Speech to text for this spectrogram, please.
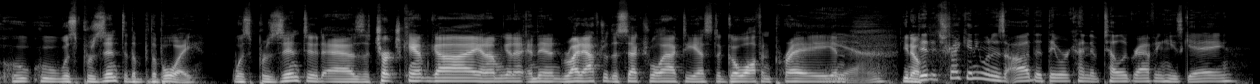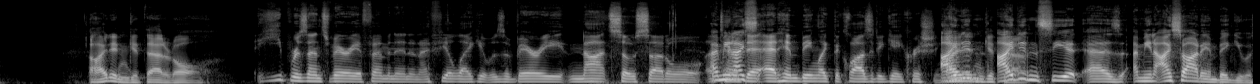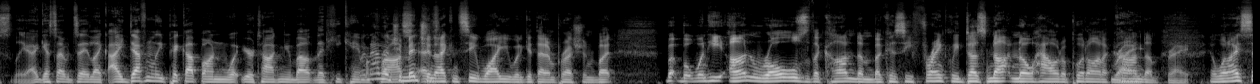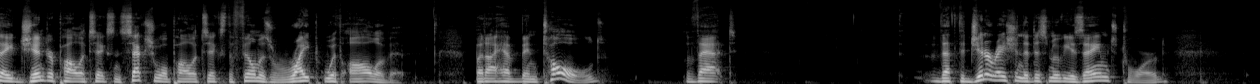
who who was presented the, the boy was presented as a church camp guy and I'm gonna and then right after the sexual act he has to go off and pray and yeah. you know Did it strike anyone as odd that they were kind of telegraphing he's gay? I didn't get that at all. He presents very effeminate, and I feel like it was a very not so subtle. I mean, I at, at him being like the closeted gay Christian. I, I didn't, didn't get I didn't see it as. I mean, I saw it ambiguously. I guess I would say, like, I definitely pick up on what you're talking about. That he came Now across. that you mentioned, as- I can see why you would get that impression, but but but when he unrolls the condom because he frankly does not know how to put on a condom. right. And when I say gender politics and sexual politics, the film is ripe with all of it. But I have been told that that the generation that this movie is aimed toward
